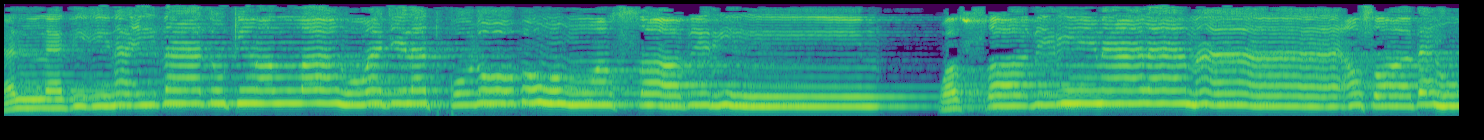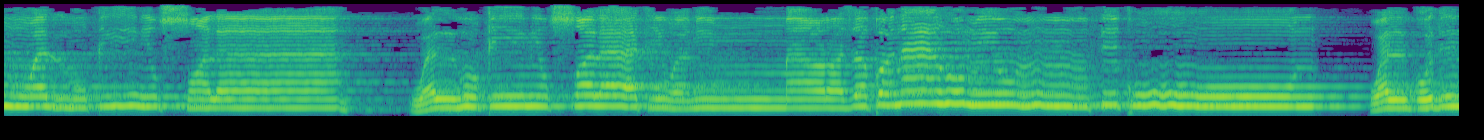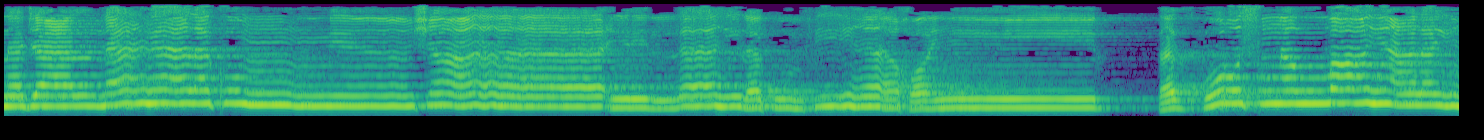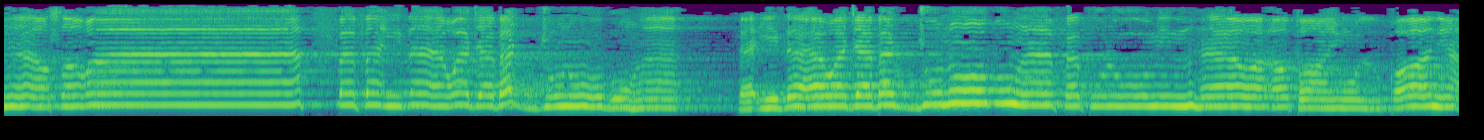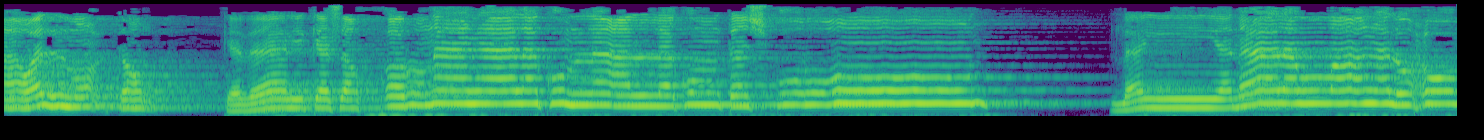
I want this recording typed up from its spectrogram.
الذين إذا ذكر الله وجلت قلوبهم والصابرين والصابرين على ما أصابهم والمقيم الصلاة والمقيم الصلاة ومما رزقناهم ينفقون والبدن جعلناها لكم من شعائر الله لكم فيها خير. فاذكروا اسم الله عليها صواف فإذا وجبت جنوبها فإذا وجبت جنوبها فكلوا منها وأطعموا القانع والمعتر. كذلك سخرناها لكم لعلكم تشكرون. لن ينال الله لحومها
